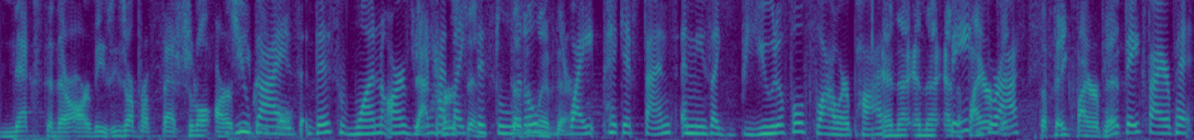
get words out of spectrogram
next to their RVs. These are professional RV You people. guys, this one RV That had like this little white picket fence and these like beautiful flower pots and the and the and the fake fire grass, pit, the fake fire pit. fake fire pit,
